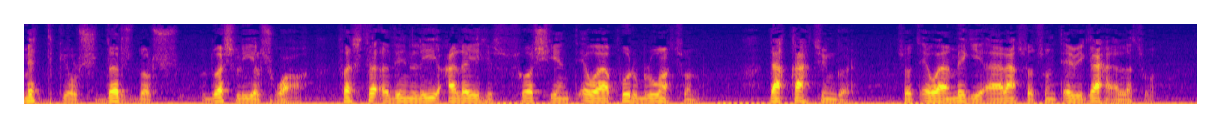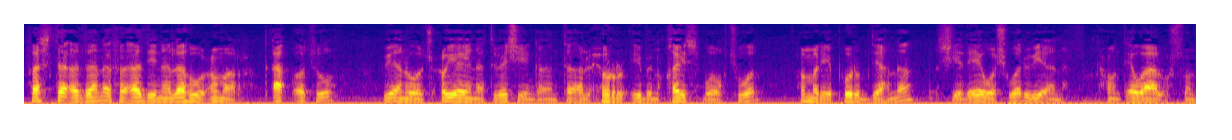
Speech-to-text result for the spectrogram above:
متك يلش درج دلش دوش لي الشوا فاستأذن لي عليه سوشينت إوا بور بلوحسن دقه تنجر صوت إوا مجي آرام صوت سنت إوي ألسو فاستأذن فأذن له عمر. أقأتو وين ولش عيينة وشين أنت الحر ابن قيس بوغشوا عمر يبور بدهنا شيدي وشور وين حونت اوال وشون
